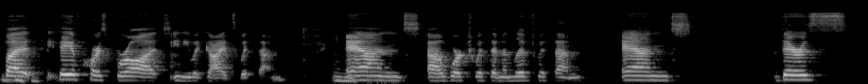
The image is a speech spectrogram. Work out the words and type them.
but they, of course, brought Inuit guides with them mm-hmm. and uh, worked with them and lived with them. And there's,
